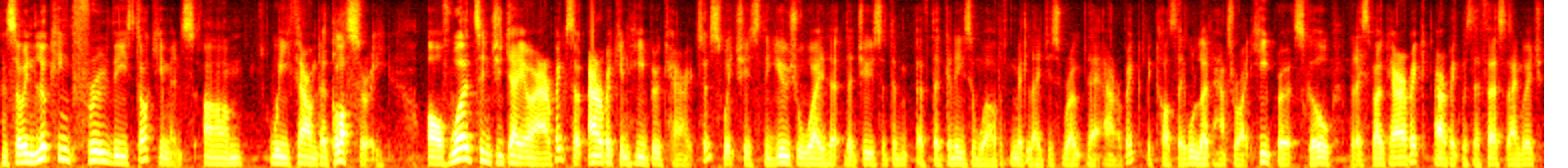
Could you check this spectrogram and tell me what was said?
And so in looking through these documents, um, we found a glossary of words in Judeo-Arabic, so Arabic in Hebrew characters, which is the usual way that the Jews of the, of the Geniza world of the Middle Ages wrote their Arabic, because they all learned how to write Hebrew at school, but they spoke Arabic. Arabic was their first language.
